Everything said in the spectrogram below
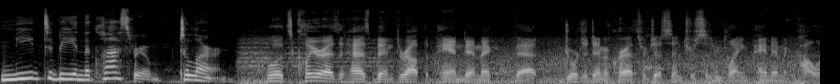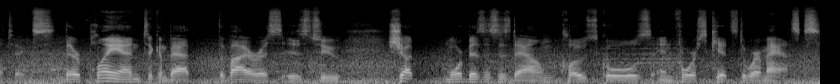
need to be in the classroom to learn. Well, it's clear as it has been throughout the pandemic that Georgia Democrats are just interested in playing pandemic politics. Their plan to combat the virus is to shut more businesses down, close schools, and force kids to wear masks.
